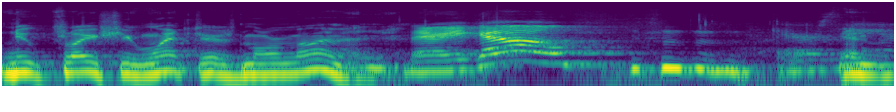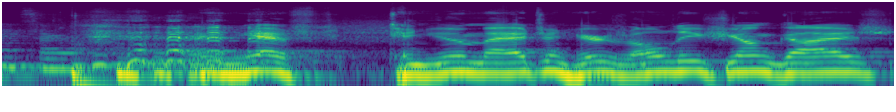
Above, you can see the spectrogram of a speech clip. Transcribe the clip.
new place you went, there's more women. There you go. There's the answer. and yes, can you imagine? Here's all these young guys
